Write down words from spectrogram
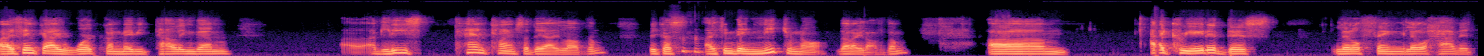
I think I work on maybe telling them uh, at least 10 times a day I love them because I think they need to know that I love them. Um, I created this little thing, little habit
